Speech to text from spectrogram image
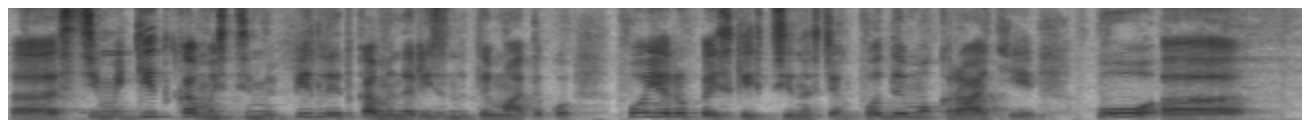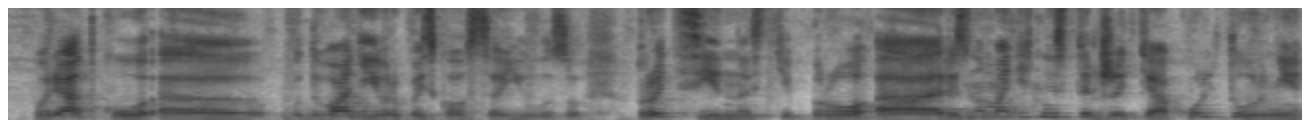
з цими дітками, з цими підлітками на різну тематику по європейських цінностях, по демократії, по порядку е, будування Європейського союзу, про цінності, про е, різноманітний стиль життя, культурні,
